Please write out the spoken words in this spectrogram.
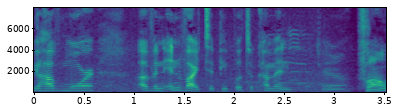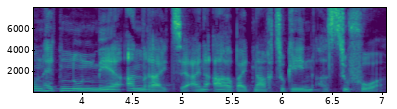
you have more of an invite to people to come in. You know? Frauen hätten nun mehr Anreize, einer Arbeit nachzugehen als zuvor.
